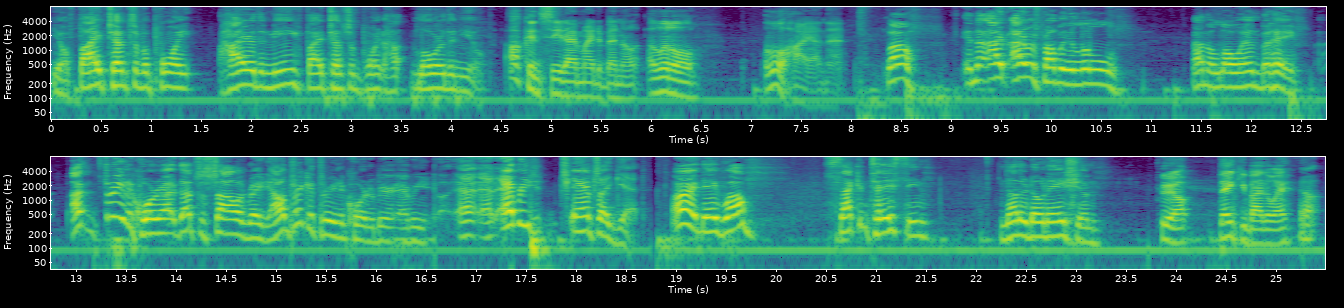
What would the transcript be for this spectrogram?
you know, five tenths of a point higher than me, five tenths of a point h- lower than you. I'll concede I might have been a, a little, a little high on that. Well, and I, I was probably a little on the low end, but hey, I'm three and a quarter. That's a solid rating. I'll drink a three and a quarter beer every at, at every chance I get. All right, Dave. Well, second tasting, another donation. Yeah. Thank you, by the way. Yeah.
